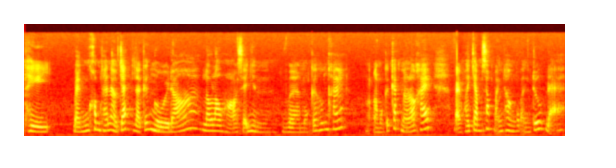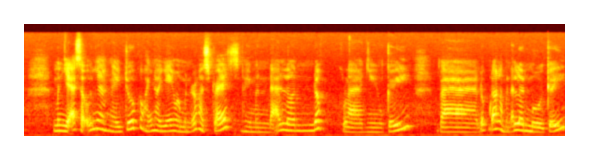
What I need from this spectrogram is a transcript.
thì bạn cũng không thể nào trách là cái người đó lâu lâu họ sẽ nhìn về một cái hướng khác, hoặc là một cái cách nào đó khác. Bạn phải chăm sóc bản thân của bạn trước đã. Mình giả sử nha, ngày trước cái khoảng thời gian mà mình rất là stress thì mình đã lên rất là nhiều ký. Và lúc đó là mình đã lên 10 ký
